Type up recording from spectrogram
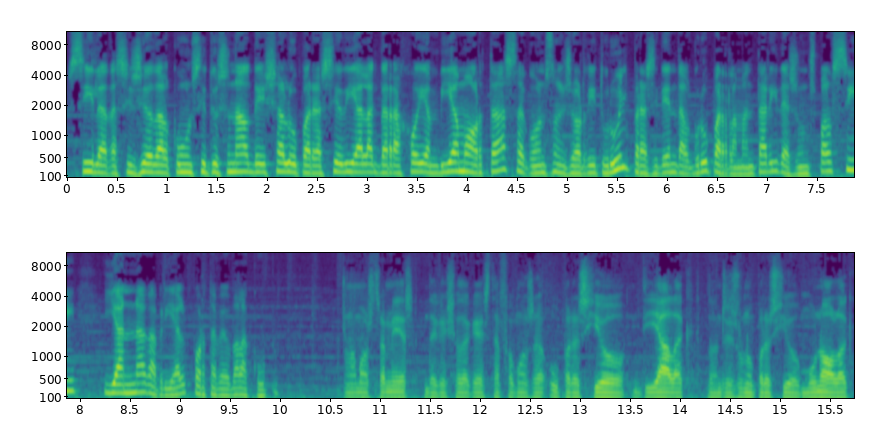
Si la decisió del Constitucional deixa l'operació diàleg de Rajoy en via morta, segons en Jordi Turull, president del grup parlamentari de Junts pel Sí, i Anna Gabriel, portaveu de la CUP. Una mostra més de que això d'aquesta famosa operació diàleg doncs és una operació monòleg,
